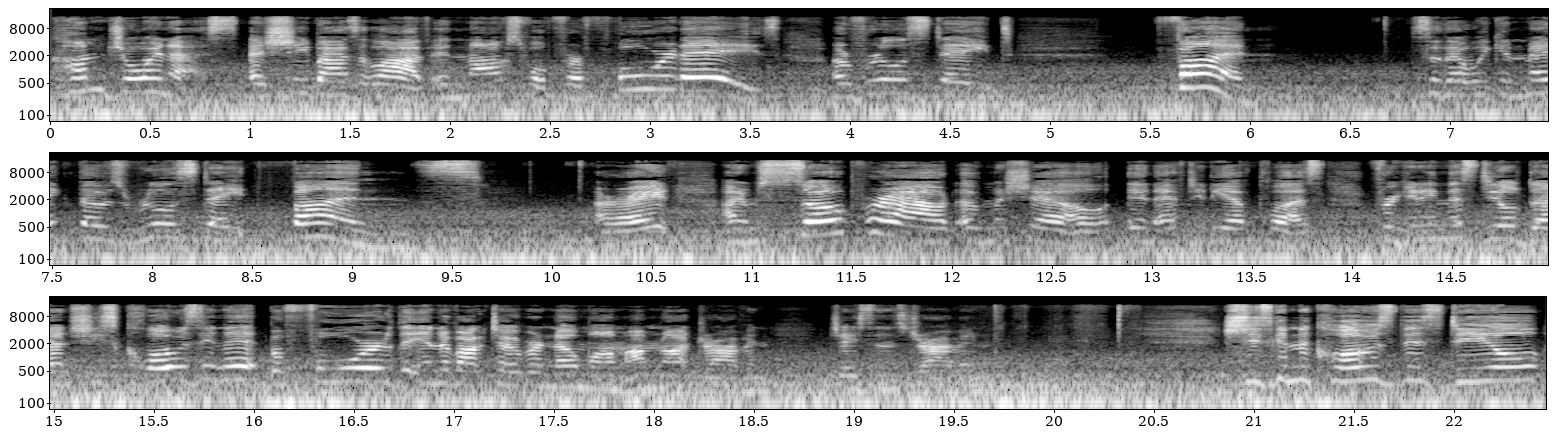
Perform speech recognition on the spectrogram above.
Come join us at She Buys It Live in Knoxville for four days of real estate fun so that we can make those real estate funds. All right. I'm so proud of Michelle in FDDF Plus for getting this deal done. She's closing it before the end of October. No, mom, I'm not driving. Jason's driving. She's going to close this deal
